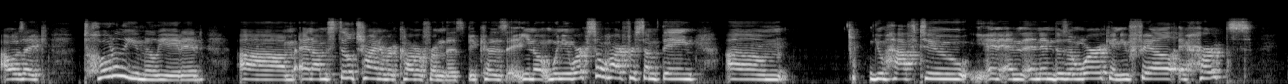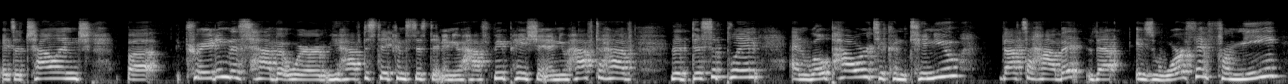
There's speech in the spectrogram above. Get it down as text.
I was like totally humiliated. Um, and i'm still trying to recover from this because you know when you work so hard for something um, you have to and, and, and it doesn't work and you fail it hurts it's a challenge but creating this habit where you have to stay consistent and you have to be patient and you have to have the discipline and willpower to continue that's a habit that is worth it for me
